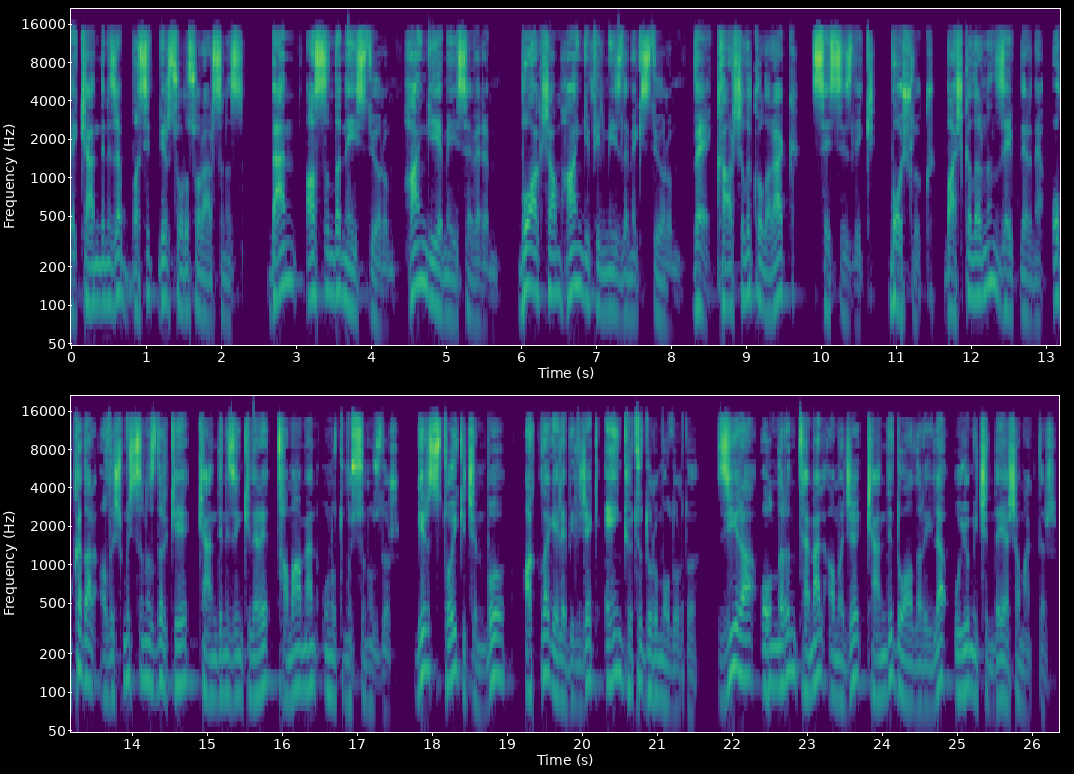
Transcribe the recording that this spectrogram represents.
ve kendinize basit bir soru sorarsınız. Ben aslında ne istiyorum? Hangi yemeği severim? Bu akşam hangi filmi izlemek istiyorum? Ve karşılık olarak sessizlik, boşluk. Başkalarının zevklerine o kadar alışmışsınızdır ki kendinizinkileri tamamen unutmuşsunuzdur. Bir stoik için bu akla gelebilecek en kötü durum olurdu. Zira onların temel amacı kendi doğalarıyla uyum içinde yaşamaktır.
